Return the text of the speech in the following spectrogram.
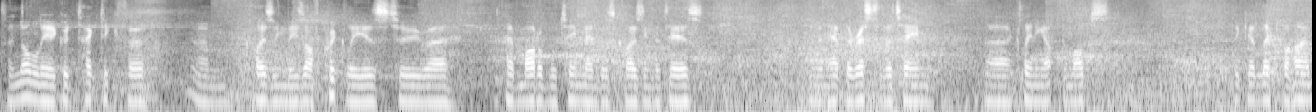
So normally a good tactic for um, closing these off quickly is to uh, have multiple team members closing the tears and then have the rest of the team uh, cleaning up the mobs that get left behind.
